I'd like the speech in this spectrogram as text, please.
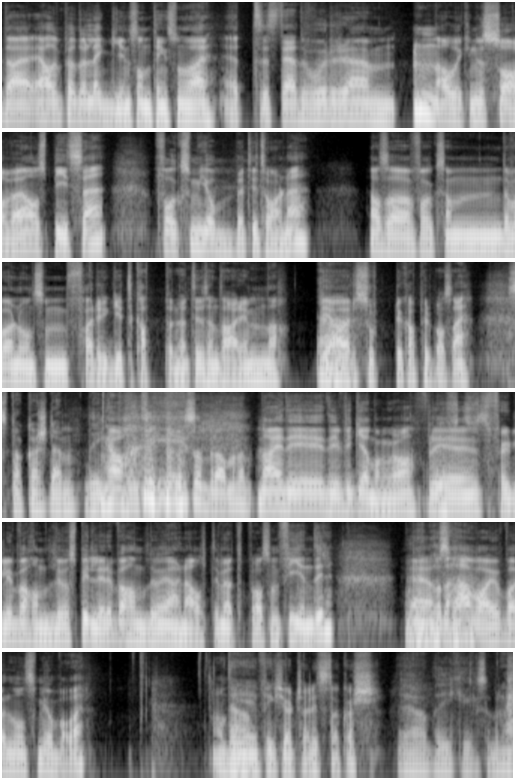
er, jeg hadde prøvd å legge inn sånne ting som det der. Et sted hvor um, alle kunne sove og spise. Folk som jobbet i tårnet. Altså folk som, Det var noen som farget kappene til Sentarium. da. De har sorte kapper på seg. Stakkars dem. Det gikk, Ja. det gikk ikke så bra med dem. Nei, de, de fikk gjennomgå. Fordi selvfølgelig behandler jo spillere behandler jo gjerne alt de møter på som fiender. Eh, og det her var jo bare noen som jobba der. Og de Ja. fikk kjørt seg litt, stakkars. Ja, det gikk ikke så bra.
